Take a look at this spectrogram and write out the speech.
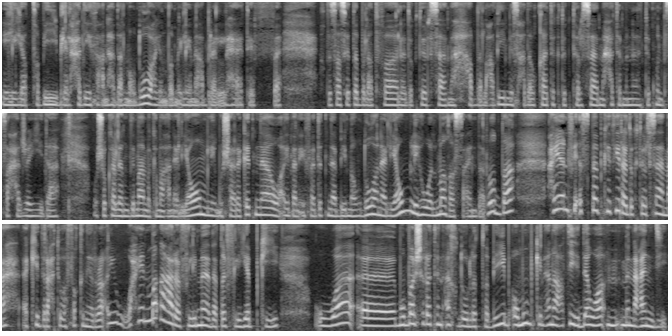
للطبيب للحديث عن هذا الموضوع. ينضم إلينا عبر الهاتف اختصاصي طب الأطفال دكتور سامح عبد العظيم. يسعد أوقاتك دكتور سامح. أتمنى أن تكون بصحة جيدة. وشكرا لانضمامك معنا اليوم لمشاركتنا وأيضا إفادتنا بموضوعنا اليوم اللي هو المغص عند الرضع. أحيانا في أسباب كثيرة دكتور سامح أكيد راح توافقني الرأي وأحيانا ما أعرف لماذا طفلي يبكي ومباشرة أخذه للطبيب. أو ممكن أنا أعطيه دواء من عندي.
